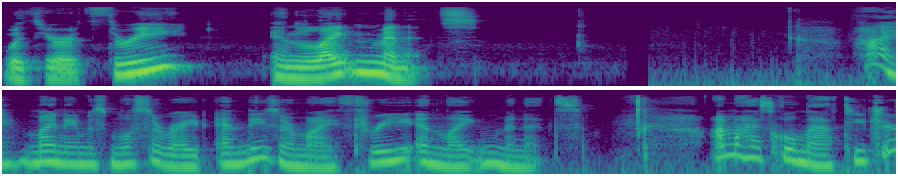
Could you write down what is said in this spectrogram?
with your three enlightened minutes. Hi, my name is Melissa Wright, and these are my three enlightened minutes. I'm a high school math teacher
